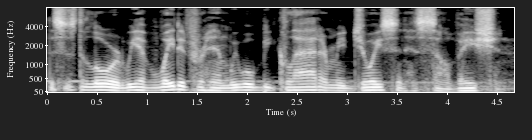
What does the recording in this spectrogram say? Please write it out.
This is the Lord, we have waited for him, we will be glad and rejoice in his salvation.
